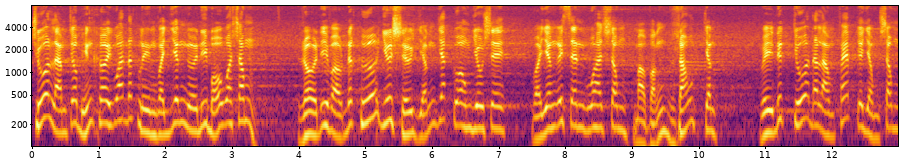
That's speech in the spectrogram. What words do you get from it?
Chúa làm cho biển khơi qua đất liền Và dân người đi bộ qua sông, Rồi đi vào đất hứa Dưới sự dẫn dắt của ông Giô-xê Và dân Israel qua sông Mà vẫn ráo chân. Vì Đức Chúa đã làm phép cho dòng sông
